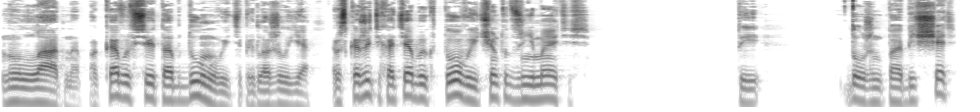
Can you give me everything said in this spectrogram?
«Ну ладно, пока вы все это обдумываете», — предложил я, — «расскажите хотя бы, кто вы и чем тут занимаетесь». «Ты должен пообещать,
